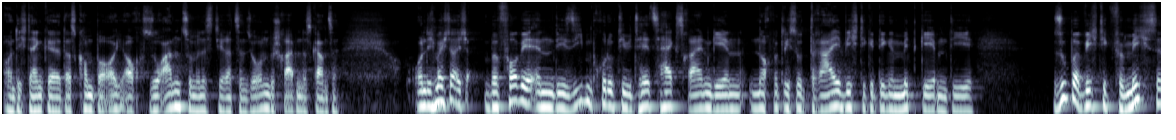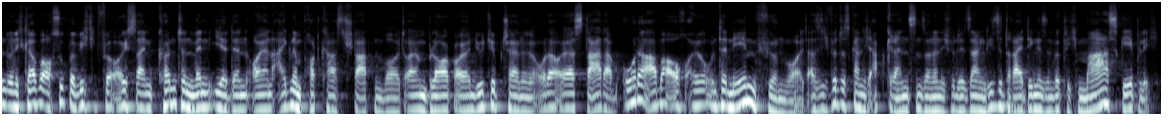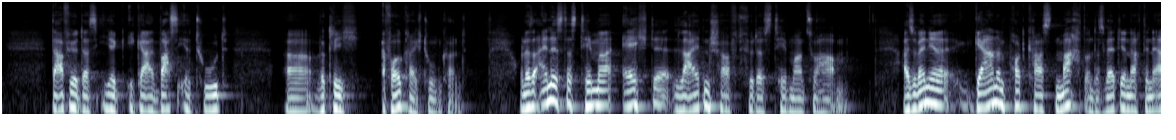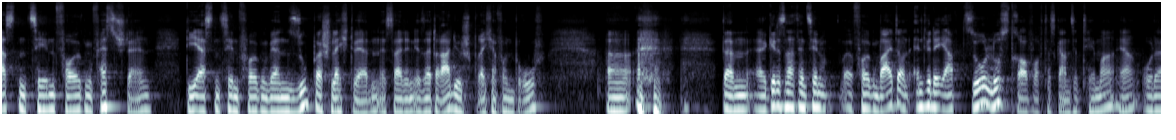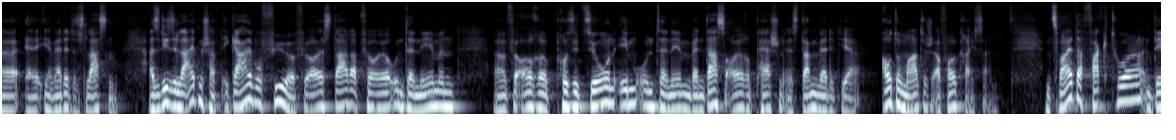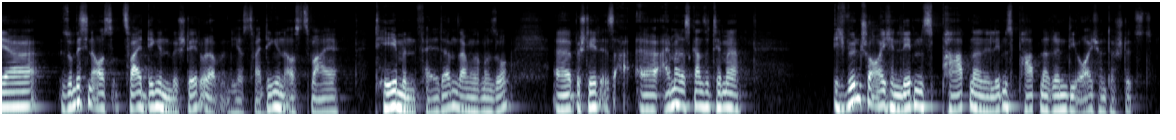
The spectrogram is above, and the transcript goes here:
Und ich denke, das kommt bei euch auch so an, zumindest die Rezensionen beschreiben das Ganze. Und ich möchte euch, bevor wir in die sieben Produktivitätshacks reingehen, noch wirklich so drei wichtige Dinge mitgeben, die super wichtig für mich sind und ich glaube auch super wichtig für euch sein könnten, wenn ihr denn euren eigenen Podcast starten wollt, euren Blog, euren YouTube-Channel oder euer Startup oder aber auch euer Unternehmen führen wollt. Also ich würde es gar nicht abgrenzen, sondern ich würde sagen, diese drei Dinge sind wirklich maßgeblich dafür, dass ihr, egal was ihr tut, äh, wirklich erfolgreich tun könnt. Und das eine ist das Thema echte Leidenschaft für das Thema zu haben. Also wenn ihr gerne einen Podcast macht, und das werdet ihr nach den ersten zehn Folgen feststellen, die ersten zehn Folgen werden super schlecht werden, es sei denn, ihr seid Radiosprecher von Beruf, äh, dann äh, geht es nach den zehn äh, Folgen weiter und entweder ihr habt so Lust drauf auf das ganze Thema, ja, oder ihr werdet es lassen. Also diese Leidenschaft, egal wofür, für euer Startup, für euer Unternehmen, für eure Position im Unternehmen, wenn das eure Passion ist, dann werdet ihr automatisch erfolgreich sein. Ein zweiter Faktor, der so ein bisschen aus zwei Dingen besteht, oder nicht aus zwei Dingen, aus zwei Themenfeldern, sagen wir es mal so, äh, besteht, ist äh, einmal das ganze Thema, ich wünsche euch einen Lebenspartner, eine Lebenspartnerin, die euch unterstützt.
